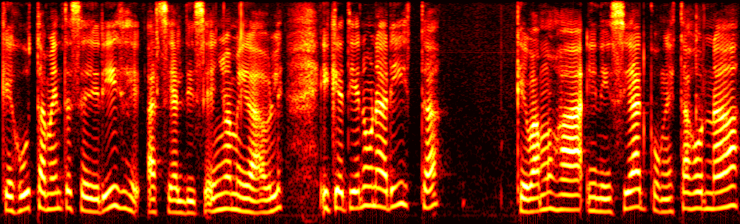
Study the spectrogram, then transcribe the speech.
que justamente se dirige hacia el diseño amigable y que tiene una arista que vamos a iniciar con esta jornada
